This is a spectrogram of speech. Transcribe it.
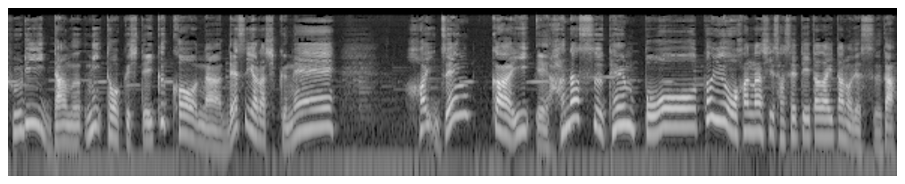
フリーダムにトークしていくコーナーです。よろしくね。はい、前回、え話す店舗というお話させていただいたのですが、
